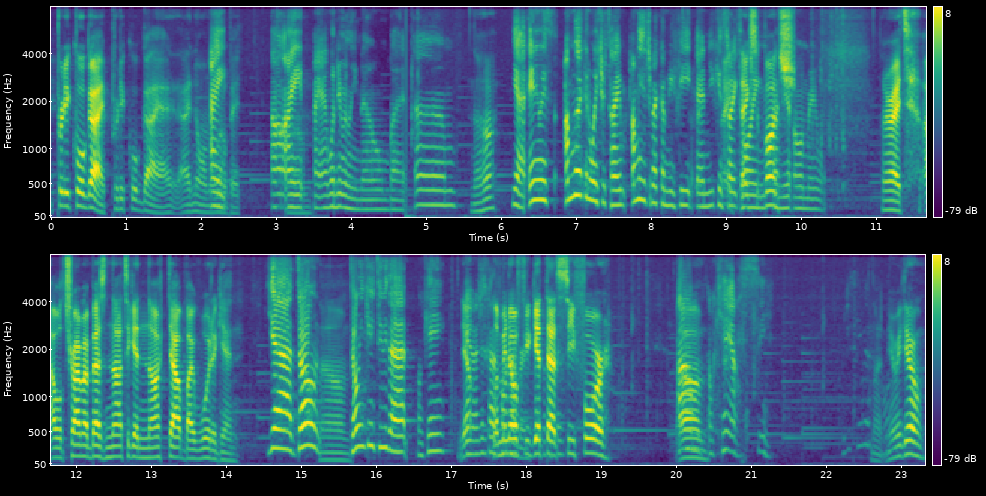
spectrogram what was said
pretty cool guy. Pretty cool guy. I, I know him a little bit. Uh, I, um, I I wouldn't really know, but um Uh huh. yeah. Anyways, I'm not gonna waste your time. I'm gonna get you back on your feet, and you can Hey, start a going on your own merry way. All right, I will try my best not to get knocked out by wood again. Yeah, don't Um, don't you do that, okay? yep. And I just got a Let me know if you get that C4. Um, Um, okay, I'll see. Did you see that Right, here we go.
